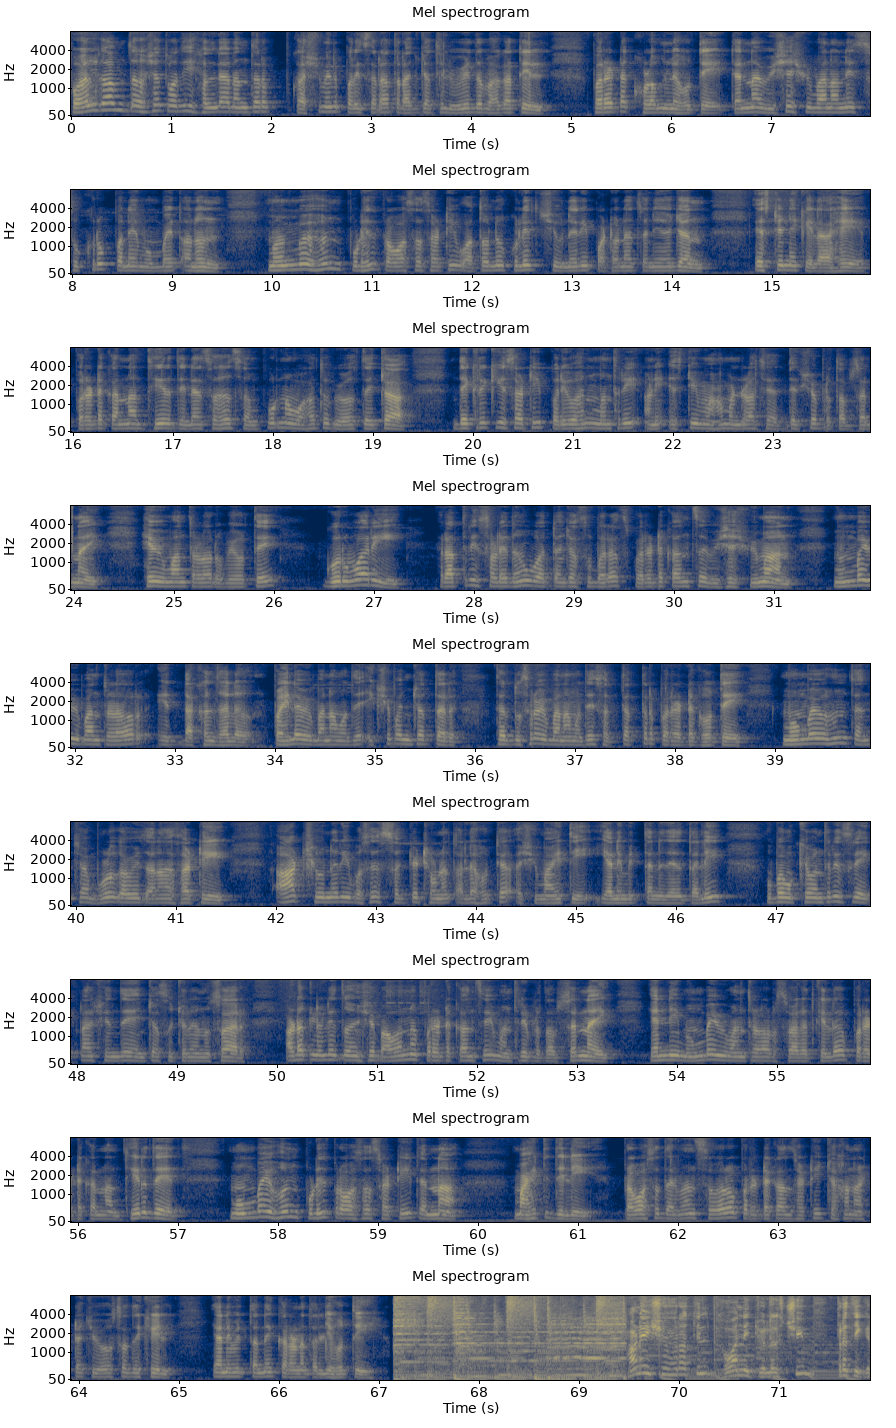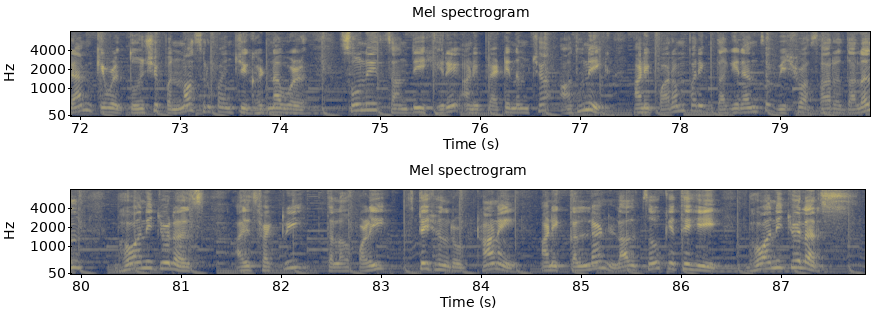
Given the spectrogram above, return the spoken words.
पहलगाम दहशतवादी हल्ल्यानंतर काश्मीर परिसरात राज्यातील विविध भागातील पर्यटक खोळंबले होते. त्यांना विशेष विमानाने सुखरूपपणे मुंबईत आणून मुंबईहून पुढील प्रवासासाठी वातानुकूलित शिवनेरी पाठवण्याचं नियोजन एस टीने केलं आहे. पर्यटकांना धीर देण्यासह संपूर्ण वाहतूक व्यवस्थेच्या देखरेखीसाठी परिवहन मंत्री आणि एस टी महामंडळाचे अध्यक्ष प्रताप सरनाईक हे विमानतळावर उभे होते. गुरुवारी रात्री साडेनऊ वाजण्याच्या सुमारास पर्यटकांचं विशेष विमान मुंबई विमानतळावर येत दाखल झालं. पहिल्या विमानामध्ये एकशे पंच्याहत्तर तर दुसऱ्या विमानामध्ये सत्याहत्तर पर्यटक होते. मुंबईहून त्यांच्या मूळ गावी जाण्यासाठी आठ शिवनेरी बसेस सज्ज ठेवण्यात आल्या होत्या अशी माहिती या निमित्ताने देण्यात आली. उपमुख्यमंत्री श्री एकनाथ शिंदे यांच्या सूचनेनुसार अडकलेले दोनशे बावन्न पर्यटकांचे मंत्री प्रताप सरनाईक यांनी मुंबई विमानतळावर स्वागत केलं. पर्यटकांना धीर देत मुंबईहून पुढील प्रवासासाठी त्यांना माहिती दिली. प्रवासादरम्यान सर्व पर्यटकांसाठी चहा नाश्त्याची व्यवस्था देखील या निमित्ताने करण्यात आली होती. ठाणे शहरातील भवानी ज्वेलर्सची प्रति ग्रॅम केवळ दोनशे पन्नास रुपयांची घडणावळ सोने चांदी हिरे आणि प्लॅटिनमच्या आधुनिक आणि पारंपरिक दागिन्यांचं विश्वासार्ह दालन Bhavani jewellers ice factory Talavpali station road Thane आणि कल्याण लाल चौक येथेही भवानी ज्वेलर्स.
